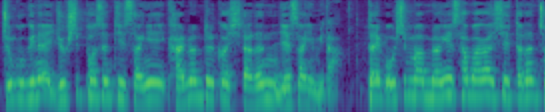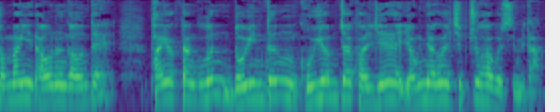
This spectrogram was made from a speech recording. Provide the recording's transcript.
중국인의 60% 이상이 감염될 것이라는 예상입니다. 150만 명이 사망할 수 있다는 전망이 나오는 가운데 방역 당국은 노인 등 고위험자 관리에 역량을 집중하고 있습니다.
